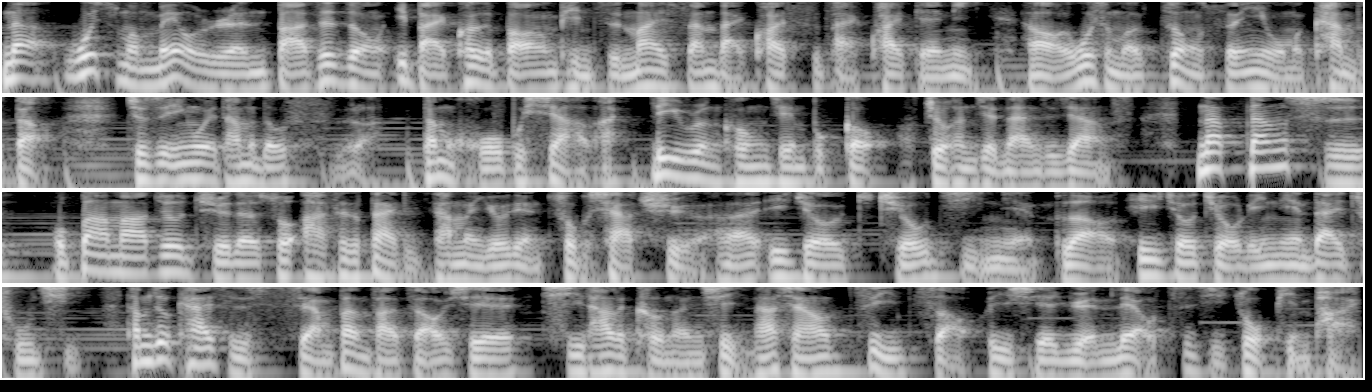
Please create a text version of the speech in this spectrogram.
那为什么没有人把这种一百块的保养品只卖三百块、四百块给你啊？为什么这种生意我们看不到？就是因为他们都死了，他们活不下来，利润空间不够，就。很简单是这样子。那当时我爸妈就觉得说啊，这个代理他们有点做不下去了。一九九几年，不知道一九九零年代初期，他们就开始想办法找一些其他的可能性。他想要自己找一些原料，自己做品牌。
